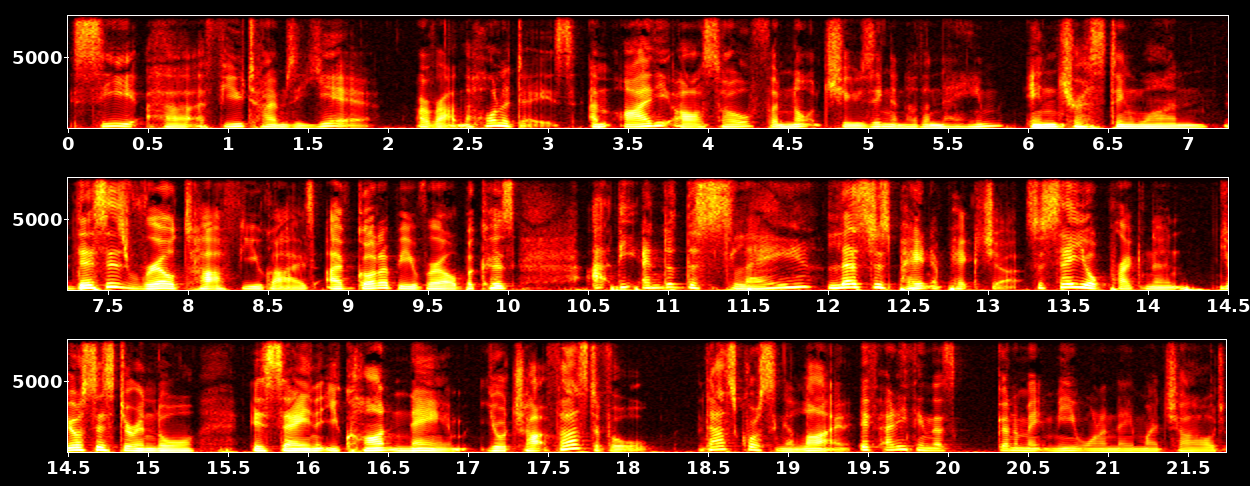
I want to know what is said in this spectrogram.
see her a few times a year. Around the holidays. Am I the asshole for not choosing another name? Interesting one. This is real tough, you guys. I've got to be real because at the end of the sleigh, let's just paint a picture. So, say you're pregnant, your sister in law is saying that you can't name your child. First of all, that's crossing a line. If anything, that's going to make me want to name my child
